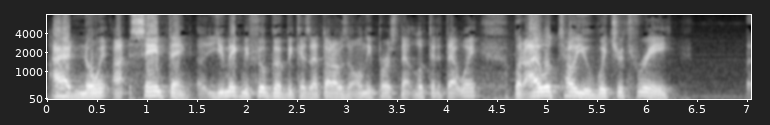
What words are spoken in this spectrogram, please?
I had no, uh, same thing. You make me feel good because I thought I was the only person that looked at it that way. But I will tell you, Witcher 3, uh,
